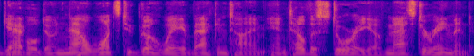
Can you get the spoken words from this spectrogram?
Gabaldon now wants to go way back in time and tell the story of Master Raymond,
